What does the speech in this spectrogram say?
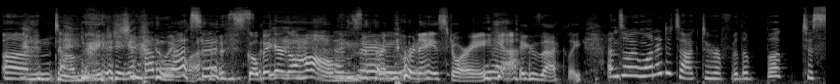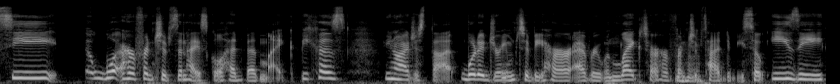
Um, dominating adolescence. Go big or go home. Exactly. Renee's story. Yeah. exactly. And so I wanted to talk to her for the book to see what her friendships in high school had been like. Because you know I just thought what a dream to be her. Everyone liked her. Her friendships had to be so easy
